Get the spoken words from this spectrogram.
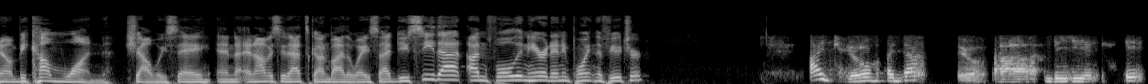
know, become one, shall we say? And and obviously that's gone by the wayside. Do you see that unfolding here at any point in the future? I do. I definitely do. Uh, the it,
